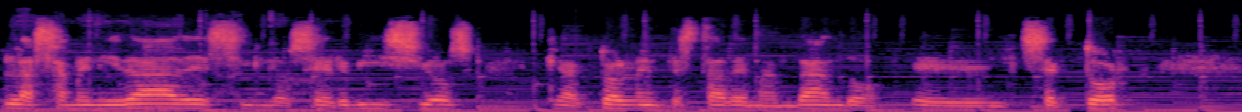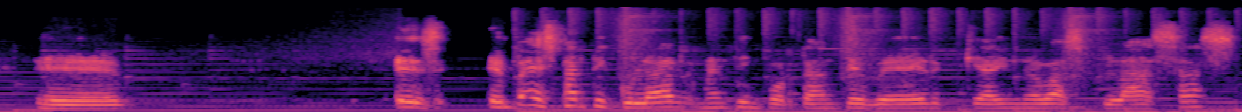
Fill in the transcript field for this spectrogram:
las amenidades y los servicios que actualmente está demandando el sector. Es, es particularmente importante ver que hay nuevas plazas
